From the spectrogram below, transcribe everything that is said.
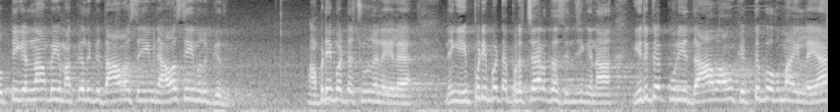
தொட்டிகள்லாம் போய் மக்களுக்கு தாவா செய்ய வேண்டிய அவசியம் இருக்குது. அப்படிப்பட்ட சூழ்நிலையில் நீங்கள் இப்படிப்பட்ட பிரச்சாரத்தை செஞ்சீங்கன்னா இருக்கக்கூடிய தாவாவும் கெட்டு போகுமா இல்லையா?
